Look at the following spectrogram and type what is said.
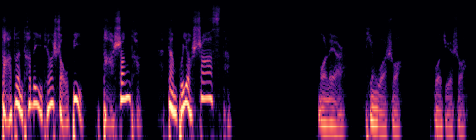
打断他的一条手臂，打伤他，但不要杀死他。”莫雷尔，听我说，伯爵说：“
